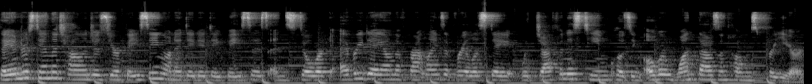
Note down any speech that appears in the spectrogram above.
They understand the challenges you're facing on a day to day basis and still work every day on the front lines of real estate with Jeff and his team closing over 1,000 homes per year.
